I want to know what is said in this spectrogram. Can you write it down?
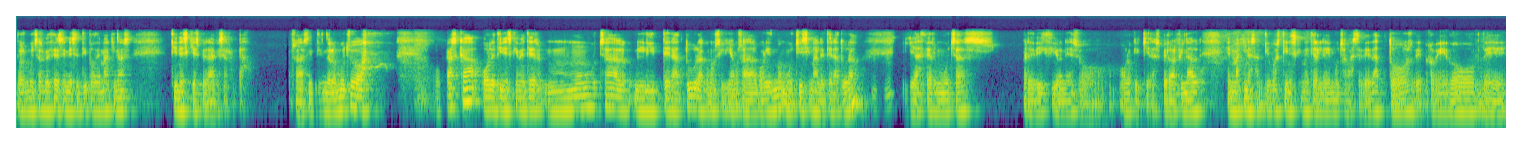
pues muchas veces en ese tipo de máquinas tienes que esperar a que se rompa. O sea, sintiéndolo mucho, o casca, o le tienes que meter mucha literatura, como si al algoritmo, muchísima literatura, y hacer muchas predicciones o, lo que quieras. Pero al final, en máquinas antiguas tienes que meterle mucha base de datos, de proveedor, de.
